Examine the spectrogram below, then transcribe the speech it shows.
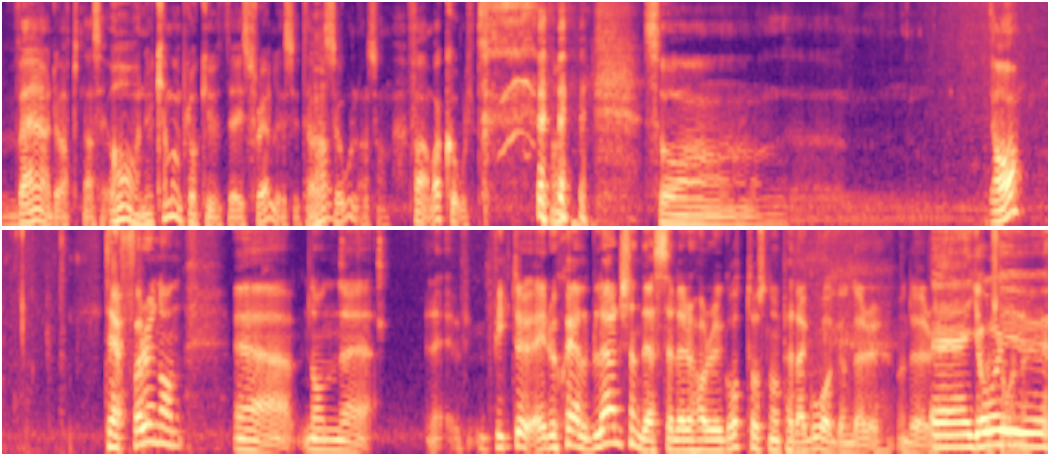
värld att öppna sig. Åh, nu kan man plocka ut Ace Frehley's gitarrsolon. som. Fan vad coolt. Så... Ja, Träffar du någon, eh, någon eh, fick du, är du självlärd sedan dess eller har du gått hos någon pedagog under, under Eh, jag är ju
